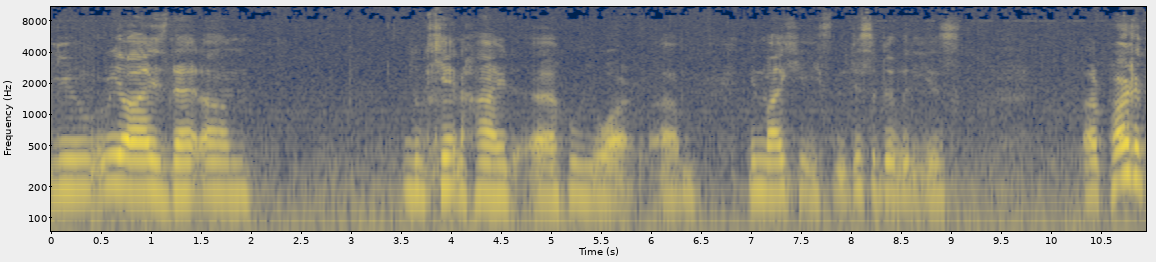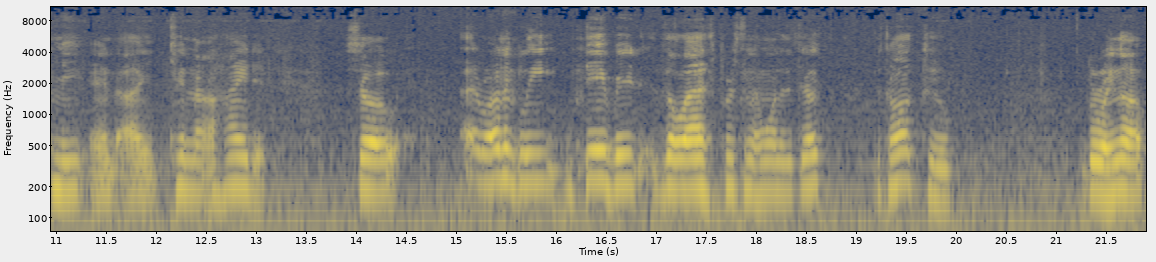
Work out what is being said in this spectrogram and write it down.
you realize that um, you can't hide uh, who you are. Um, in my case, the disability is a part of me, and I cannot hide it. So, ironically, David, the last person I wanted to talk to, talk to growing up,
